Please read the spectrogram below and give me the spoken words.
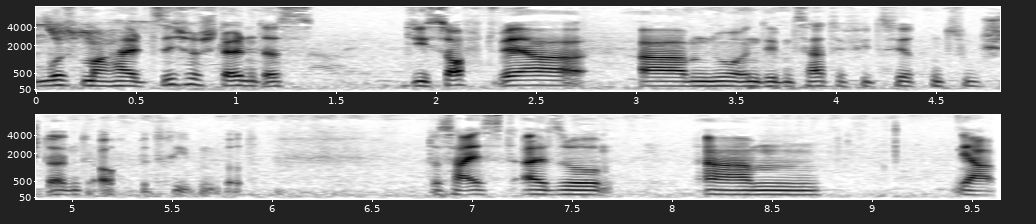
muss man halt sicherstellen, dass die Software ähm, nur in dem zertifizierten Zustand auch betrieben wird. Das heißt also, ähm, ja,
